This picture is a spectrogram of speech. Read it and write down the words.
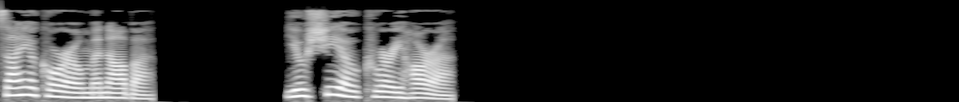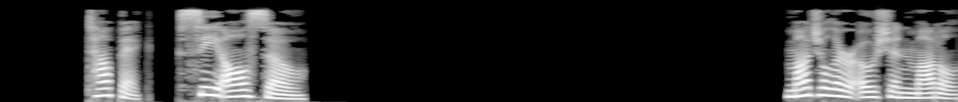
Syukuro Manabe Yoshio Kurihara. Topic. See also. Modular ocean model.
